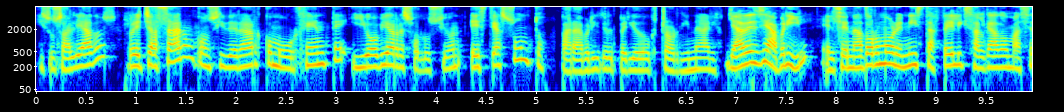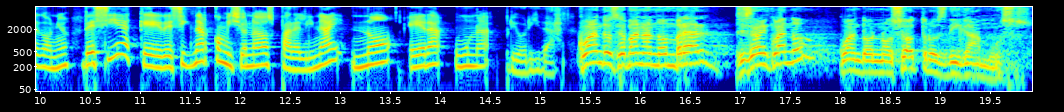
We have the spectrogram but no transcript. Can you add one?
y sus aliados rechazaron considerar como urgente y obvia resolución este asunto para abrir el periodo extraordinario. Ya desde abril, el senador morenista Félix Salgado Macedonio decía que designar comisionados para el INAI no era una prioridad. ¿Cuándo se van a nombrar? ¿Sí saben cuándo? Cuando nosotros digamos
